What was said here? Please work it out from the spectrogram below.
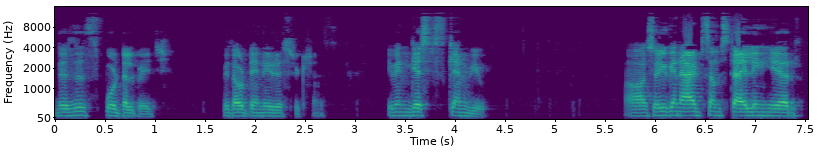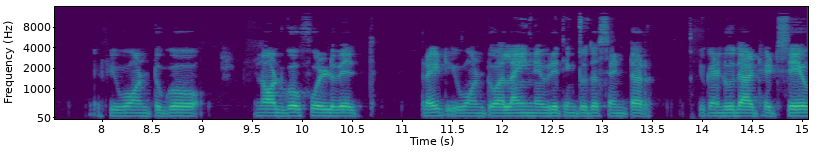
This is portal page without any restrictions. Even guests can view. Uh, so you can add some styling here if you want to go not go full width, right? You want to align everything to the center. You can do that. Hit save.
